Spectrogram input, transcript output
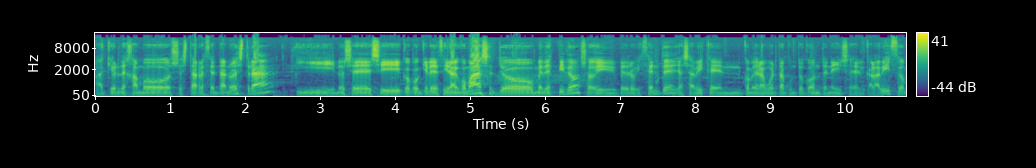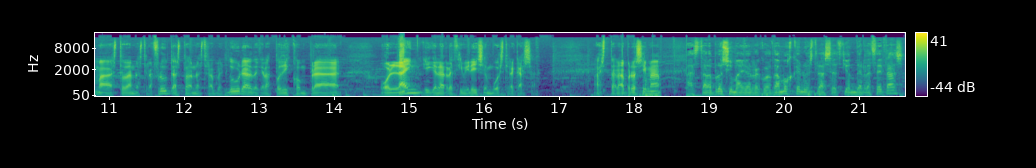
Aquí os dejamos esta receta nuestra y no sé si Coco quiere decir algo más. Yo me despido, soy Pedro Vicente. Ya sabéis que en comedelahuerta.com tenéis el calabizo, más todas nuestras frutas, todas nuestras verduras, de que las podéis comprar online y que las recibiréis en vuestra casa. Hasta la próxima. Hasta la próxima y os recordamos que en nuestra sección de recetas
